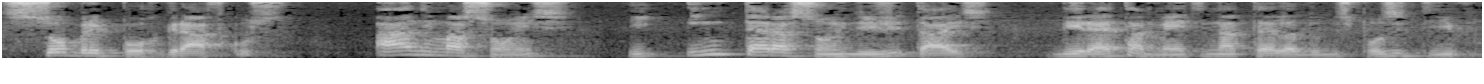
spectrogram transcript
sobrepor gráficos, animações e interações digitais diretamente na tela do dispositivo,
